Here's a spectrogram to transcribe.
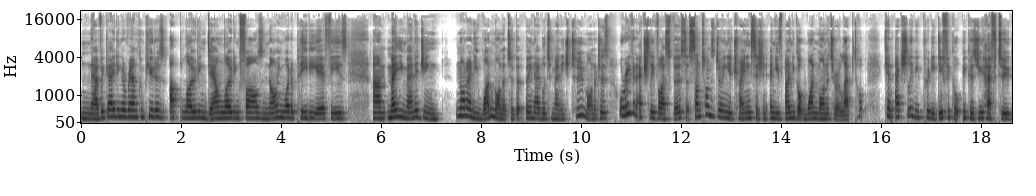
navigating around computers, uploading, downloading files, knowing what a PDF is, um, maybe managing not only one monitor, but being able to manage two monitors, or even actually vice versa. Sometimes doing your training session and you've only got one monitor, a laptop, can actually be pretty difficult because you have to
